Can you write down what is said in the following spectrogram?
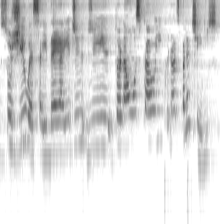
surgiu essa ideia aí de, de tornar um hospital em cuidados paliativos.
